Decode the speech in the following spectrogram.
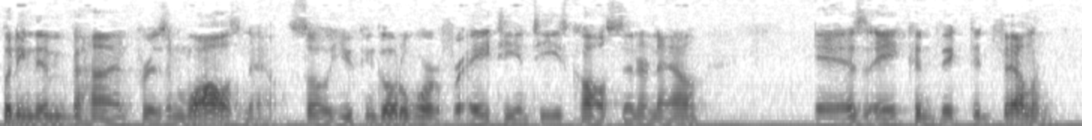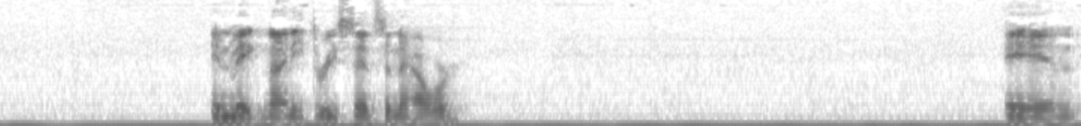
putting them behind prison walls now. So you can go to work for AT&T's call center now as a convicted felon and make 93 cents an hour And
